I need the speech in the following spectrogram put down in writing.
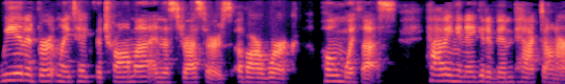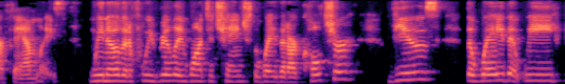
we inadvertently take the trauma and the stressors of our work home with us, having a negative impact on our families. We know that if we really want to change the way that our culture views the way that we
